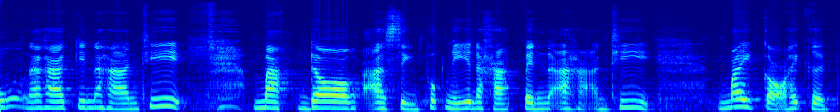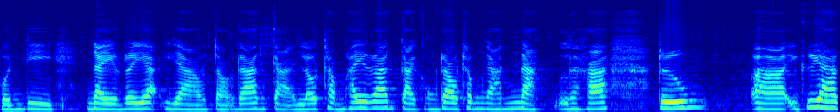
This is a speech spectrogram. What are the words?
งนะคะกินอาหารที่หมักดองอสิ่งพวกนี้นะคะเป็นอาหารที่ ไม่ก่อให้เกิดผลดีในระยะยาวต่อร่างกาย แล้วทำให้ร่างกายของเราทำงานหนักนะคะ หรืออีกอย่าง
